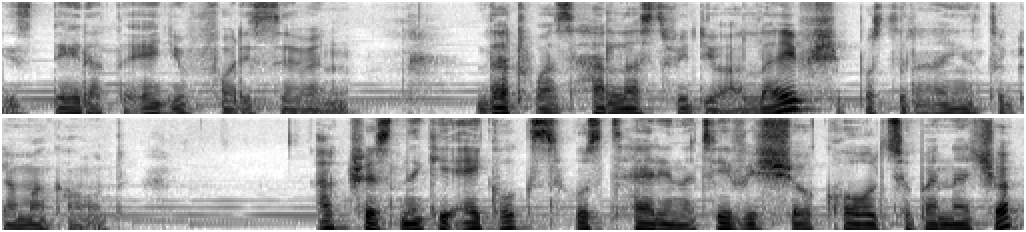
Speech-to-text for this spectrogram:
is dead at the age of 47. That was her last video alive she posted on her Instagram account. Actress Nicki Aycox, who starred in a TV show called Supernatural,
